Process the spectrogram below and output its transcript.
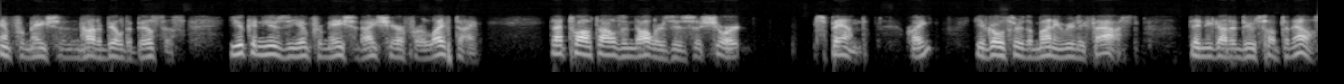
information on how to build a business. You can use the information I share for a lifetime. That $12,000 is a short spend, right? You go through the money really fast. Then you got to do something else.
